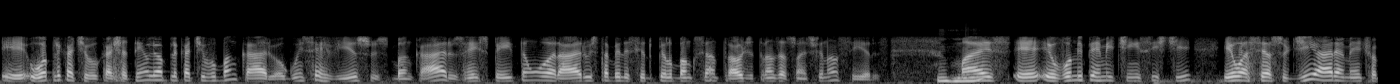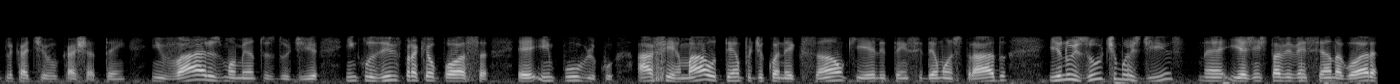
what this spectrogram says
E o aplicativo Caixa Tem é um aplicativo bancário. Alguns serviços bancários respeitam o horário estabelecido pelo Banco Central de Transações Financeiras. Uhum. Mas eh, eu vou me permitir insistir, eu acesso diariamente o aplicativo Caixa Tem em vários momentos do dia, inclusive para que eu possa, eh, em público, afirmar o tempo de conexão que ele tem se demonstrado. E nos últimos dias, né, e a gente está vivenciando agora,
